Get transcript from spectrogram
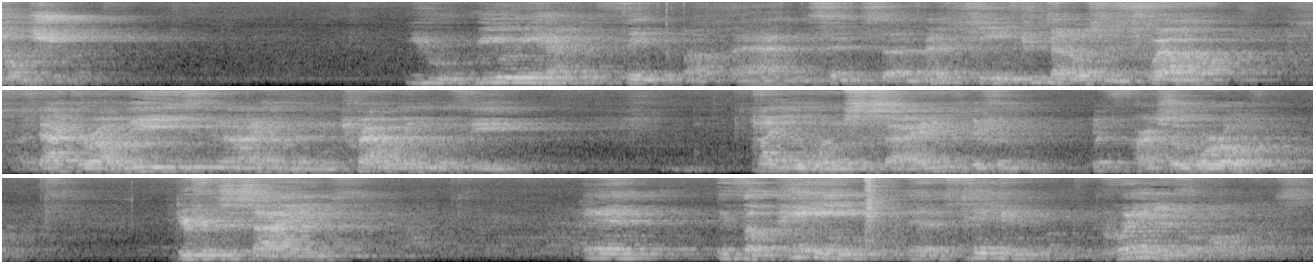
culture, you really have to think about that. And since uh, 19, 2012, uh, Dr. Ali and I have been traveling with the IEOM Society to different, different parts of the world, different societies. And if a pain that is taken granted for all of us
